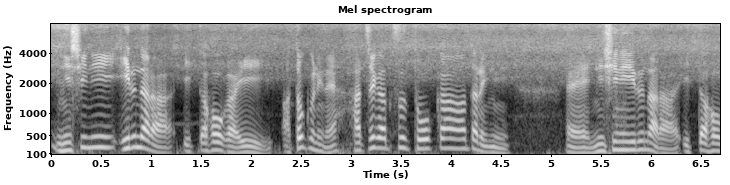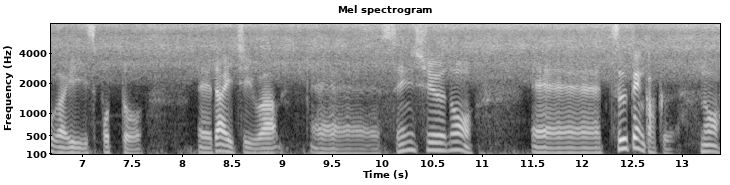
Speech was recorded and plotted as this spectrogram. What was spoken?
西にいるなら行った方がいい、あ特にね、8月10日あたりに、えー、西にいるなら行った方がいいスポット、えー、第1位は、えー、先週の、え、通天閣の、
